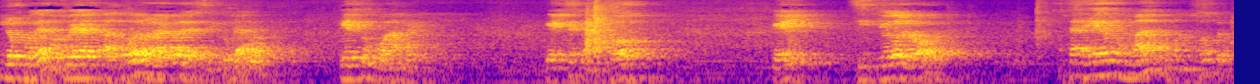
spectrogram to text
Y lo podemos ver a, todo lo largo de la escritura, que él tuvo hambre, que él se cansó, que él sintió dolor. O sea, él era humano como nosotros.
